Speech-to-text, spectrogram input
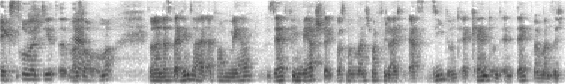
extrovertierte, was Ja. auch immer, sondern dass dahinter halt einfach mehr, sehr viel mehr steckt, was man manchmal vielleicht erst sieht und erkennt und entdeckt, wenn man sich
